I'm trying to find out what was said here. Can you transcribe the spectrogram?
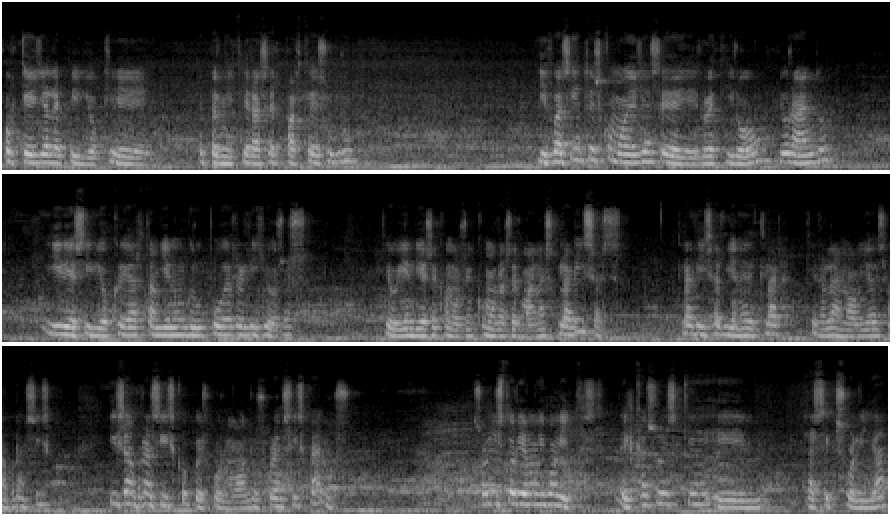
porque ella le pidió que le permitiera ser parte de su grupo. Y fue así entonces como ella se retiró llorando y decidió crear también un grupo de religiosas que hoy en día se conocen como las hermanas Clarisas. Clarisas viene de Clara, que era la novia de San Francisco y San Francisco pues formó a los franciscanos. Son historias muy bonitas. El caso es que eh, la sexualidad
